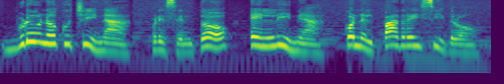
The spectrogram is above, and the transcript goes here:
Bruno Cuchina presentó En línea con el Padre Isidro.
